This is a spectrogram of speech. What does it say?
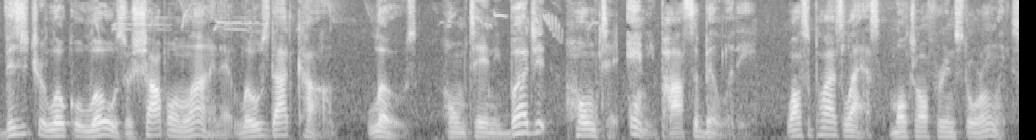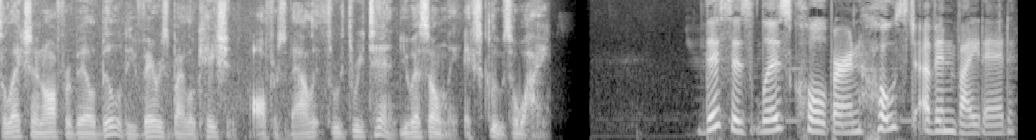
Visit your local Lowe's or shop online at Lowe's.com. Lowe's, home to any budget, home to any possibility. While supplies last, mulch offer in store only. Selection and offer availability varies by location. Offers valid through 310, U.S. only, excludes Hawaii. This is Liz Colburn, host of Invited.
